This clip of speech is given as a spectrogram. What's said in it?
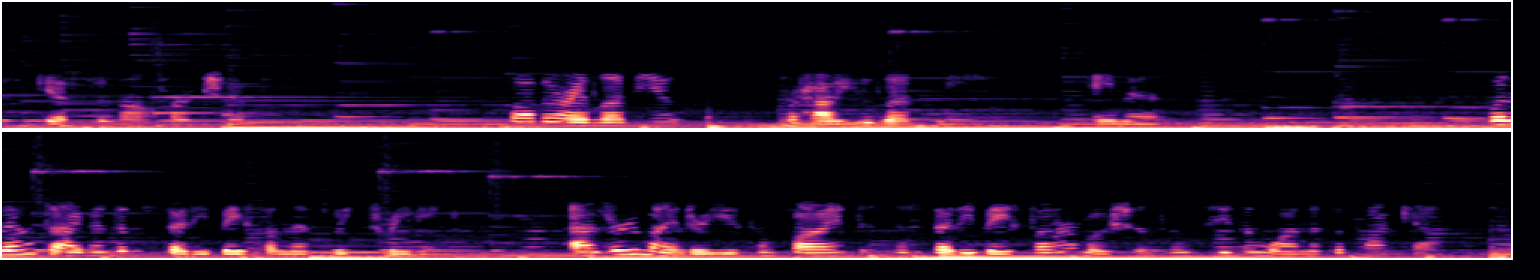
as gifts and not hardships. Father, I love you for how you love me. Amen. We'll now dive into the study based on this week's reading. As a reminder, you can find the study based on our emotions in season one of the podcast.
